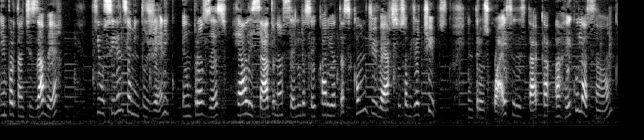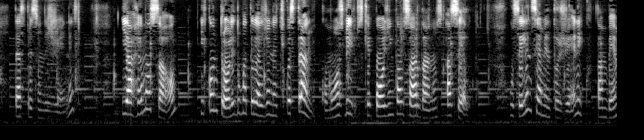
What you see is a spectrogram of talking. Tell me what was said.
é importante saber que o silenciamento gênico é um processo realizado nas células eucariotas com diversos objetivos, entre os quais se destaca a regulação da expressão de genes e a remoção e controle do material genético estranho, como os vírus, que podem causar danos à célula. O silenciamento gênico também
